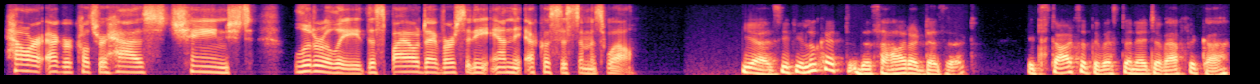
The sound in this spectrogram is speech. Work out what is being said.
how our agriculture has changed literally this biodiversity and the ecosystem as well. Yes, if you look at the Sahara Desert, it starts at the western edge of Africa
